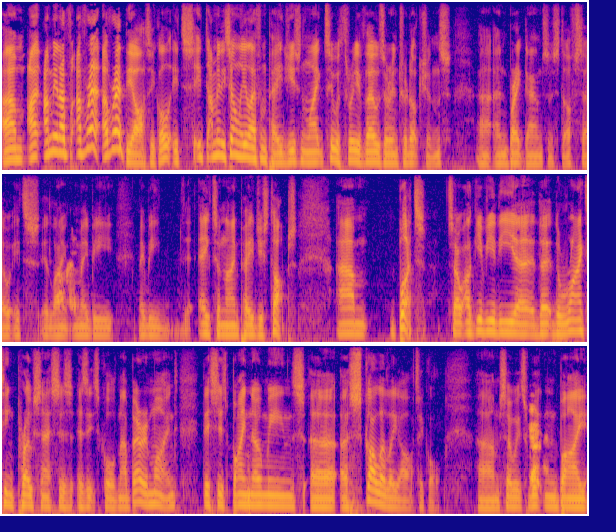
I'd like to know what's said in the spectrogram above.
um, I, I, mean, I've, I've read I've read the article. It's it, I mean, it's only eleven pages, and like two or three of those are introductions uh, and breakdowns and stuff. So it's it, like maybe maybe eight or nine pages tops. Um, but so I'll give you the uh, the, the, writing process as, as, it's called. Now, bear in mind, this is by no means uh, a scholarly article. Um, so it's written by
